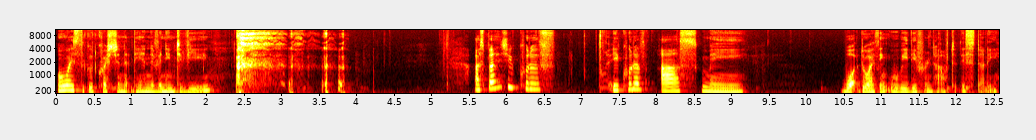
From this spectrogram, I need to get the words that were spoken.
Always the good question at the end of an interview. I suppose you could have you could have asked me what do I think will be different after this study.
